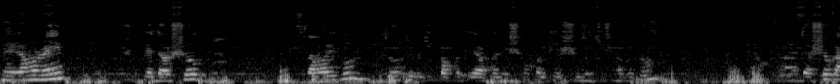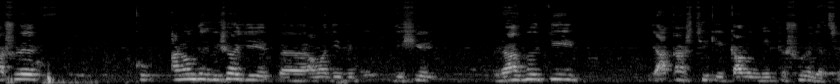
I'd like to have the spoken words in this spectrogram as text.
বিসমিল রহমান রহিম। সুপ্রিয় দর্শক, আসসালামু আলাইকুম। তরুণ টিভিটির পক্ষ থেকে আপনাদের সকলকে শুভেচ্ছা স্বাগতম। দর্শক, আসলে খুব আনন্দের বিষয় যে আমাদের দেশের রাজনৈতিক আকাশ থেকে কালো মেঘটা সরে গেছে।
